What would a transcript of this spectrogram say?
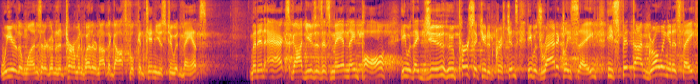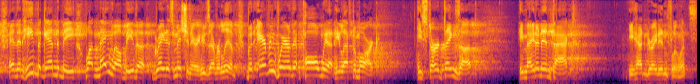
We are the ones that are going to determine whether or not the gospel continues to advance. But in Acts, God uses this man named Paul. He was a Jew who persecuted Christians. He was radically saved. He spent time growing in his faith, and then he began to be what may well be the greatest missionary who's ever lived. But everywhere that Paul went, he left a mark. He stirred things up. He made an impact. He had great influence.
